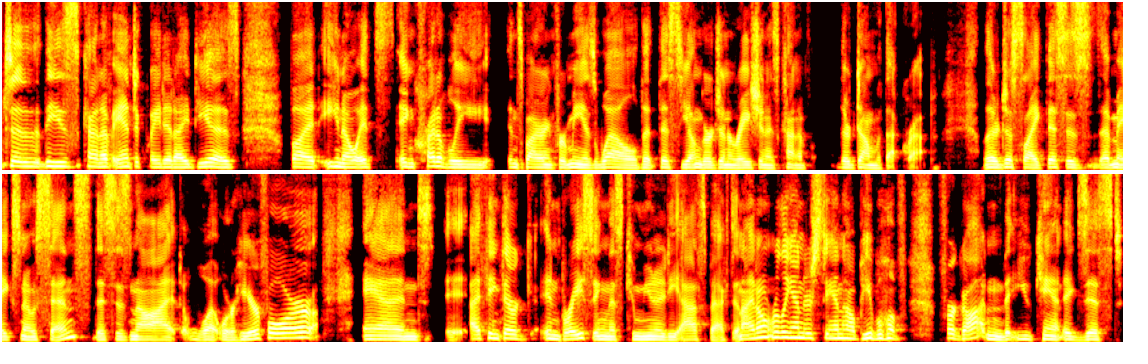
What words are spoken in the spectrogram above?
to these kind of antiquated ideas. But, you know, it's incredibly inspiring for me as well that this younger generation is kind of, they're done with that crap. They're just like, this is, that makes no sense. This is not what we're here for. And eh, I think they're embracing this community aspect. And I don't really understand how people have forgotten that you can't exist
